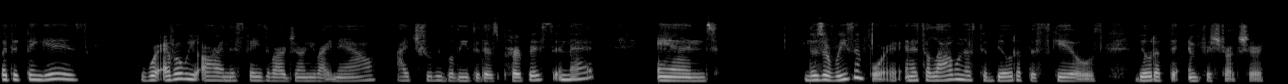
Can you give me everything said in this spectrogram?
But the thing is, wherever we are in this phase of our journey right now, I truly believe that there's purpose in that. And there's a reason for it, and it's allowing us to build up the skills, build up the infrastructure,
